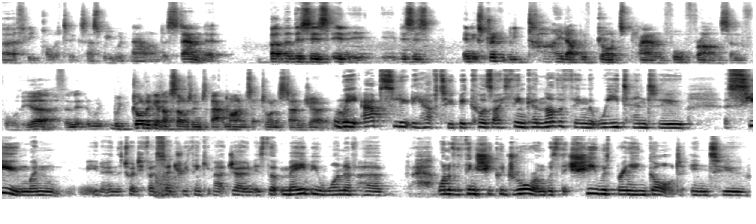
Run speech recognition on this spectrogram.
earthly politics as we would now understand it, but that this is it, it, this is inextricably tied up with God's plan for France and for the earth. And it, we, have got to get ourselves into that mindset to understand Joan. Right? We absolutely have to, because I think another thing that we tend to assume when, you know, in the 21st century thinking about Joan is that maybe one of her, one of the things she could draw on was that she was bringing God into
